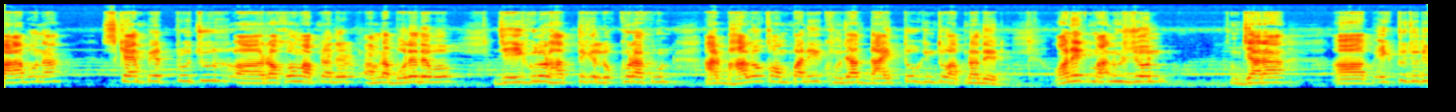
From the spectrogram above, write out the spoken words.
বাড়াবো না। স্ক্যাম্পের প্রচুর রকম আপনাদের আমরা বলে দেব যে এইগুলোর হাত থেকে লক্ষ্য রাখুন। আর ভালো কোম্পানি খোঁজার দায়িত্বও কিন্তু আপনাদের। অনেক মানুষজন যারা একটু যদি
